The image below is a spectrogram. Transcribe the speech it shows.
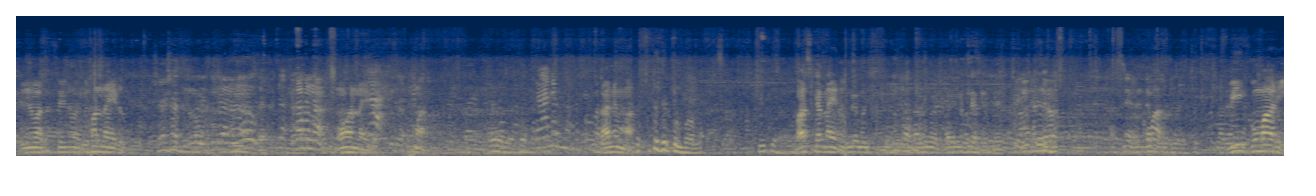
శ్రీనివాస శ్రీనివాస మోహన్ నాయుడు. మోహన్ నాయుడు. రానిమ్మ భాస్కర్ నాయుడు. வி குமாரி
